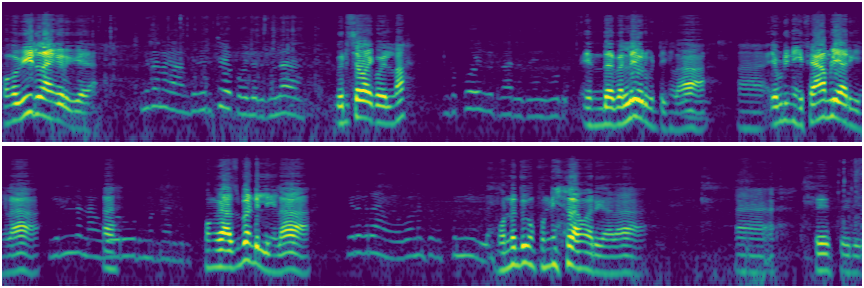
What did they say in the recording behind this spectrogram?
உங்க வீடுலாம் எங்க இருக்கு? விருச்சவாய் கோயில்னா? இந்த வெள்ளையூர் கிட்டீங்களா எப்படி நீங்க ஃபேமிலியா இருக்கீங்களா? உங்க ஹஸ்பண்ட் இல்லைங்களா? ஒன்றுத்துக்கு புண்ணியம் இல்லாம இருக்காரா? சரி சரி.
